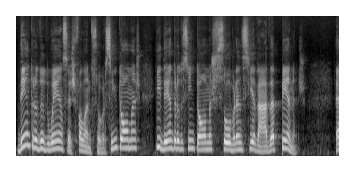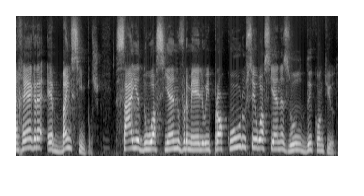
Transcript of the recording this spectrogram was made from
dentro de doenças falando sobre sintomas e dentro de sintomas sobre ansiedade apenas. A regra é bem simples. Saia do oceano vermelho e procure o seu oceano azul de conteúdo.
